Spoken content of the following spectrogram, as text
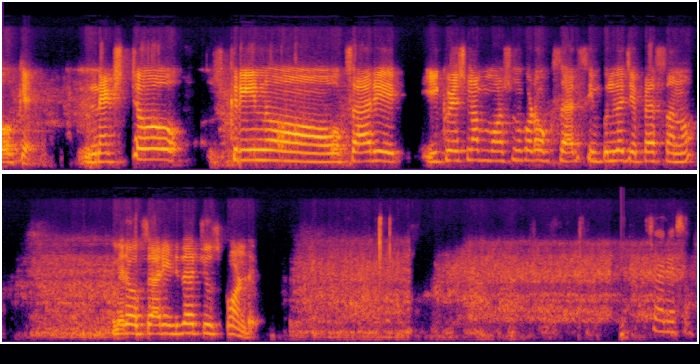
okay next screen ఒకసారి ఈక్వేషన్ ఆఫ్ మోషన్ కూడా ఒకసారి సింపుల్గా చెప్పేస్తాను. మీరు ఒకసారి ఇంటి దగ్గర చూసుకోండి. సరే సార్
